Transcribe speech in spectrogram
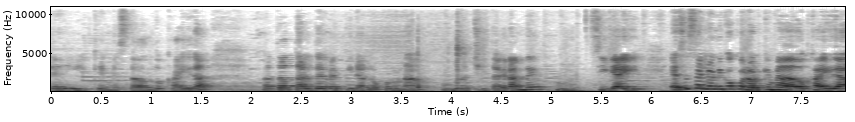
el que me está dando caída. Voy a tratar de retirarlo con una brochita grande. Mm, sigue ahí. Ese es el único color que me ha dado caída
